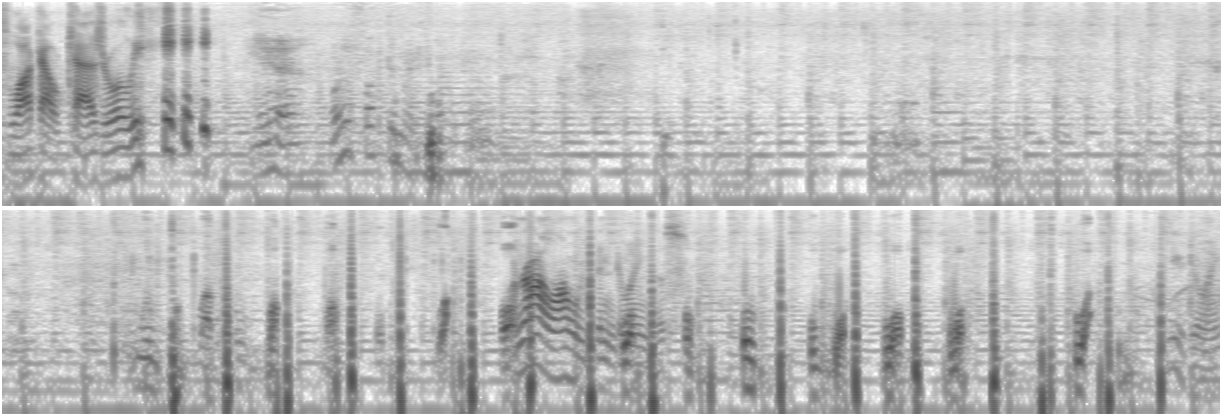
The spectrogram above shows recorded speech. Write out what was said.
Just walk out casually. Yeah. Where the fuck did my phone wonder how long we've been doing this. What are you doing?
